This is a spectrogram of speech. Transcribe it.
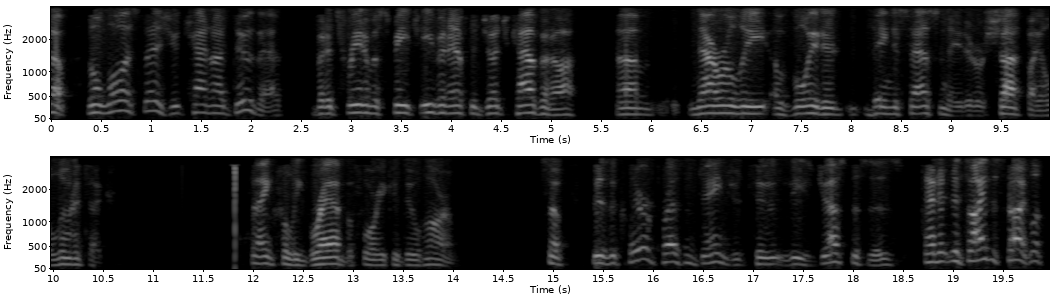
No, the law says you cannot do that, but it's freedom of speech even after Judge Kavanaugh um, narrowly avoided being assassinated or shot by a lunatic. Thankfully grabbed before he could do harm. So there's a clear and present danger to these justices, and it's either side. Look,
